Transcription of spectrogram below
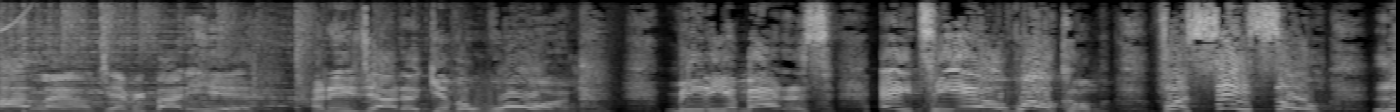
iLounge, everybody here. I need y'all to give a warm Media Matters ATL welcome for Cecil Love.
